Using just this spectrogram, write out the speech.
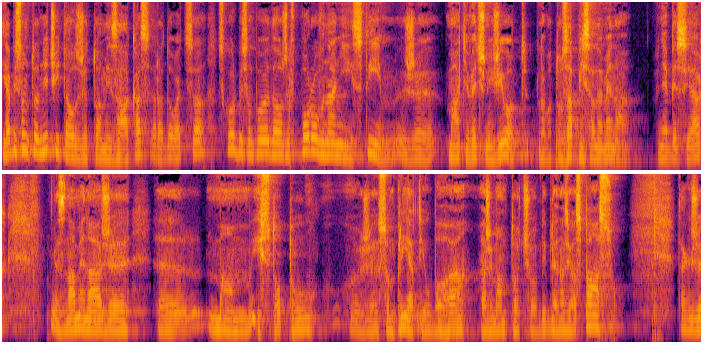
Ja by som to nečítal, že tam je zákaz radovať sa. Skôr by som povedal, že v porovnaní s tým, že máte väčší život, lebo to zapísané mená v nebesiach, znamená, že e, mám istotu, že som prijatý u Boha a že mám to, čo Biblia nazýva spásu. Takže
